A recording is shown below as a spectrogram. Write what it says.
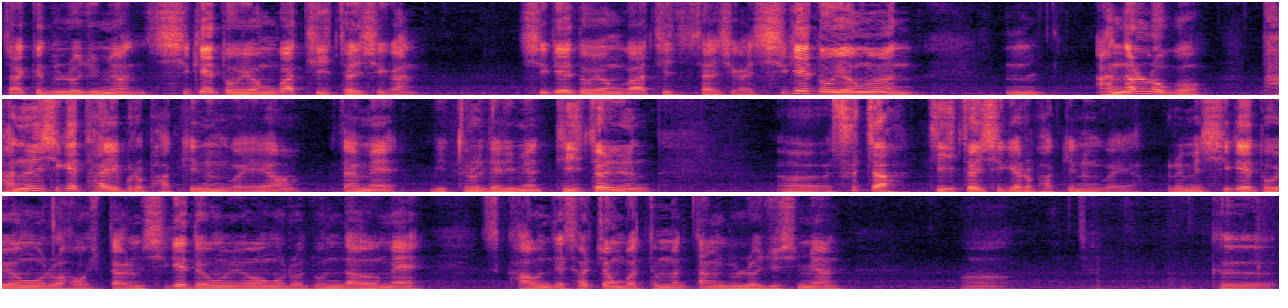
짧게 눌러주면 시계 도형과 디지털 시간 시계 도형과 디지털 시간. 시계 도형은 음, 아날로그 바늘 시계 타입으로 바뀌는 거예요. 그 다음에 밑으로 내리면 디지털은 어, 숫자 디지털 시계로 바뀌는 거예요. 그러면 시계 도형으로 하고 싶다 그러면 시계 도형으로 놓은 다음에 가운데 설정 버튼만 딱 눌러주시면 어, 그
